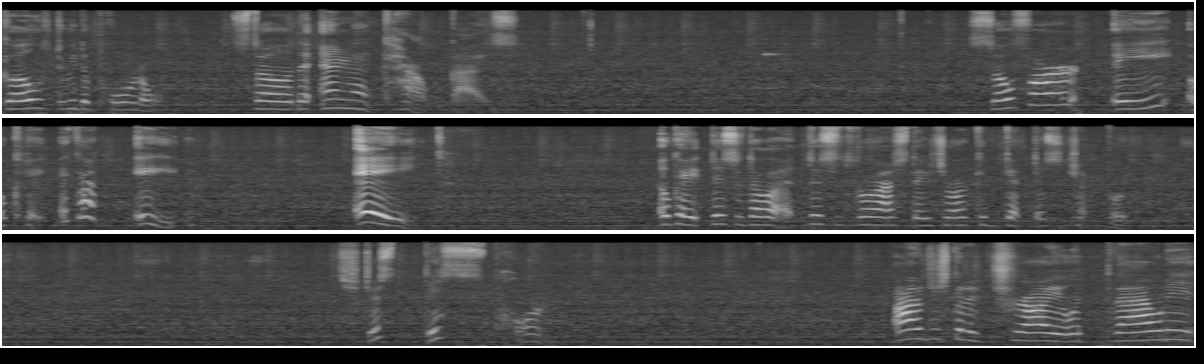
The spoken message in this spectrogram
go through the portal. So the end won't count, guys. So far, eight. Okay, I got eight. Eight. Okay, this is the this is the last stage, so I could get this checkpoint. It's just this part. I'm just gonna try it without it.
